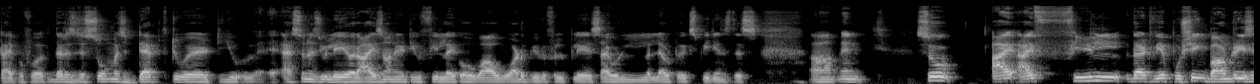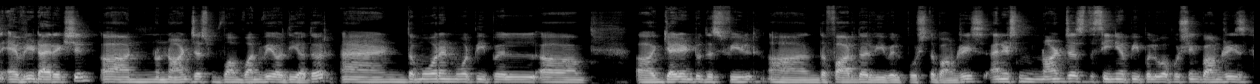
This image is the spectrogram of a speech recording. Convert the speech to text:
type of work. There is just so much depth to it. You as soon as you lay your eyes on it you feel like oh wow what a beautiful place. I would love to experience this. Um, and so I, I feel that we are pushing boundaries in every direction, uh, not just one, one way or the other. And the more and more people um, uh, get into this field, uh, the farther we will push the boundaries. And it's not just the senior people who are pushing boundaries.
